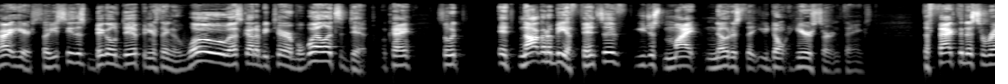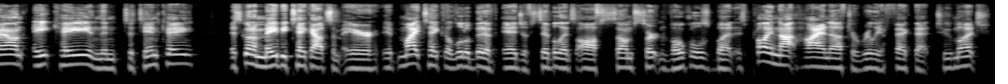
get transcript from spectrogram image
right here. So you see this big old dip and you're thinking, whoa, that's got to be terrible. Well, it's a dip, okay? So it, it's not going to be offensive. You just might notice that you don't hear certain things. The fact that it's around 8K and then to 10K, it's going to maybe take out some air. It might take a little bit of edge of sibilance off some certain vocals, but it's probably not high enough to really affect that too much.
